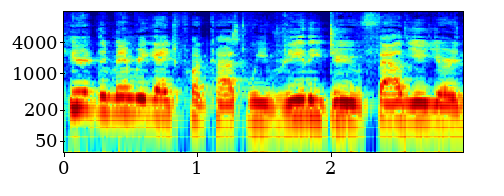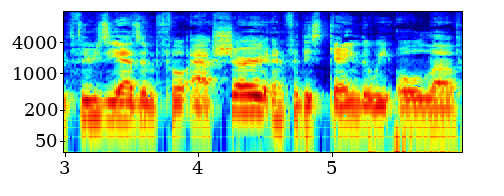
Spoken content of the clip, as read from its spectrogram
here at the Memory Gauge podcast, we really do value your enthusiasm for our show and for this game that we all love.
